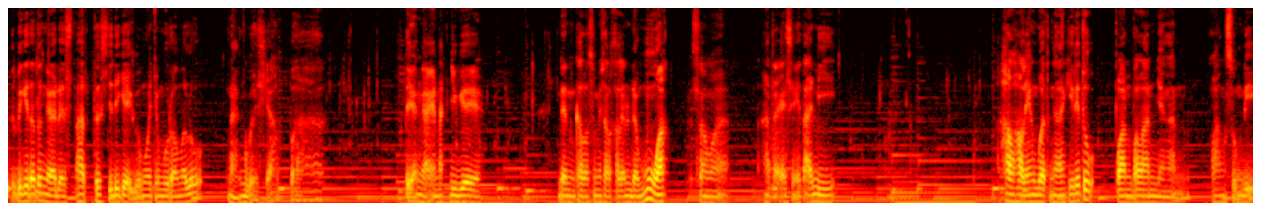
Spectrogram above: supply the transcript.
tapi kita tuh nggak ada status jadi kayak gue mau cemburu sama lu nah gue siapa? Itu yang nggak enak juga ya. Dan kalau semisal kalian udah muak sama HTS ini tadi hal-hal yang buat ngakhiri tuh pelan-pelan jangan langsung di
